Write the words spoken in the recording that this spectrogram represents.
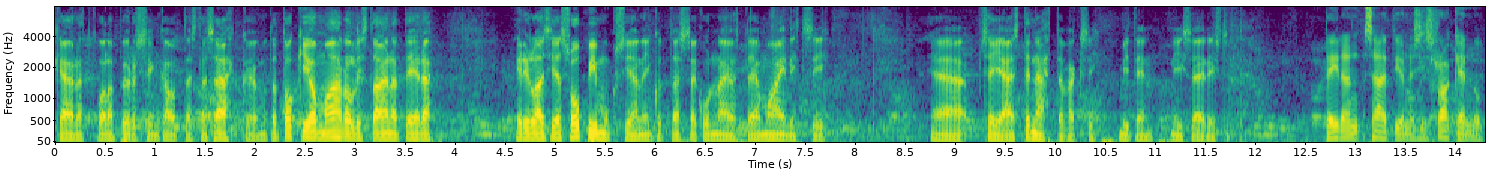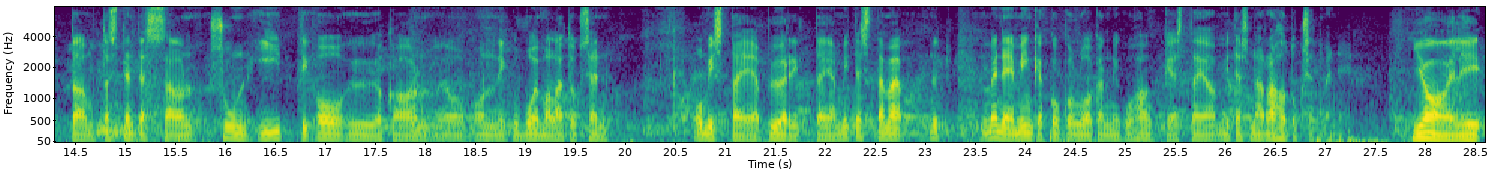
käydä tuolla pörssin kautta sitä sähköä, mutta toki on mahdollista aina tehdä erilaisia sopimuksia, niin kuin tässä kunnanjohtaja mainitsi. Se jää sitten nähtäväksi, miten niissä edistytään. Teidän säätiönne siis rakennuttaa, mutta sitten tässä on Sun Iitti Oy, joka on, on niin kuin voimalaitoksen omistaja ja pyörittäjä. Miten tämä nyt menee, minkä koko luokan niin kuin hankkeesta ja miten nämä rahoitukset menee? Joo, eli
